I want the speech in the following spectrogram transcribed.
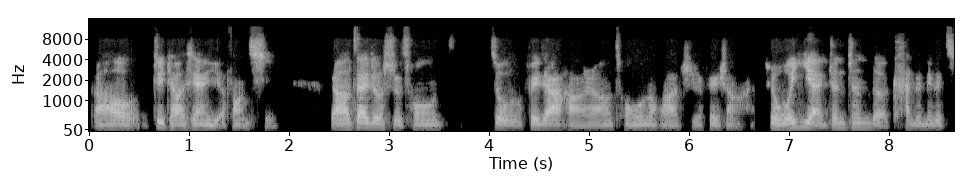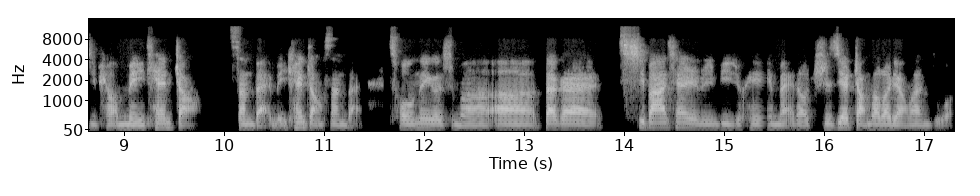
然后这条线也放弃，然后再就是从就飞加航，然后从温哥华直飞上海，就我眼睁睁的看着那个机票每天涨三百，每天涨三百，从那个什么啊、大概七八千人民币就可以买到，直接涨到了两万多，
